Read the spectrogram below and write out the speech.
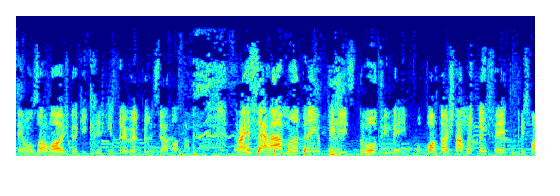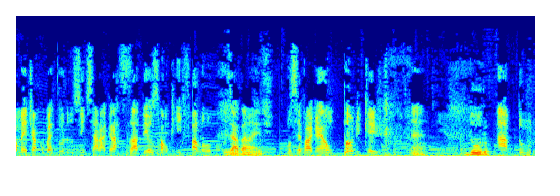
Tem um zoológico aqui que a gente entregou ele pra ele ser adotado. pra encerrar, mandem o que disse no outro e-mail. O portal está muito bem feito, principalmente a cobertura do Sim Ceará. Graças a Deus alguém falou. Exatamente. Você vai ganhar um pão de queijo. É. Duro. Ah, duro.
